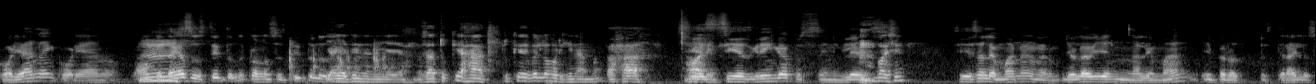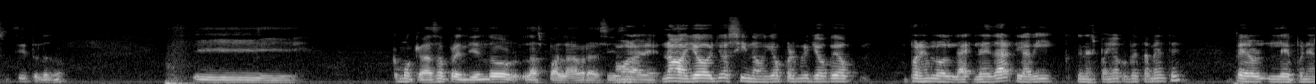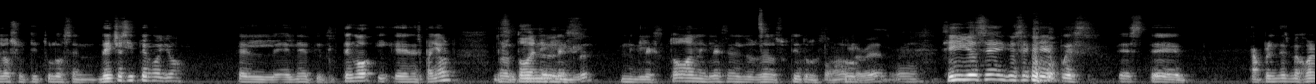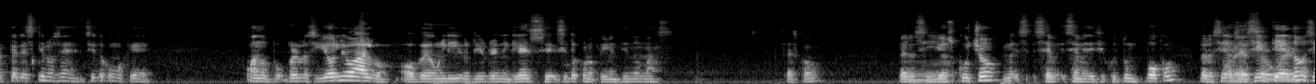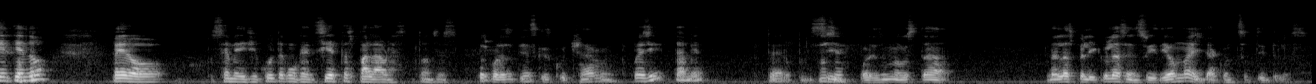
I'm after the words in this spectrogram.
coreana en coreano. Aunque Mm. tenga sus títulos, con los subtítulos. Ya, ¿no? ya te entendí, ya, ya. O sea, tú, que- ajá, tú quieres ver lo original, ¿no? Ajá. Si, es, si es gringa, pues en inglés. Si es alemana, en yo la vi en alemán, y, pero pues trae los subtítulos, ¿no? Y como que vas aprendiendo las palabras. Y eso. Órale. No, yo, yo sí no. Yo, por ejemplo, yo veo, por ejemplo, la, la Dark la vi en español completamente, pero le ponía los subtítulos en... De hecho, sí tengo yo el, el Netflix. Tengo en español, ¿Y pero todo en inglés. En inglés, todo en inglés en el- de los subtítulos. Ponlo al revés, güey. Sí, yo sé, yo sé que pues este aprendes mejor, pero es que no sé, siento como que cuando, por ejemplo, si yo leo algo o veo un libro, un libro en inglés, sí- siento como que lo entiendo más. ¿Sabes cómo? Pero si Mm. yo escucho, me- se, se me dificulta un poco, pero sí, o Por sea, sí eso, entiendo, güey. sí entiendo, pero se me dificulta como que ciertas palabras. Entonces, Pues por eso tienes que escuchar, güey. pues sí, también. Pero pues, no sí, sé. por eso me gusta ver las películas en su idioma y ya con subtítulos.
